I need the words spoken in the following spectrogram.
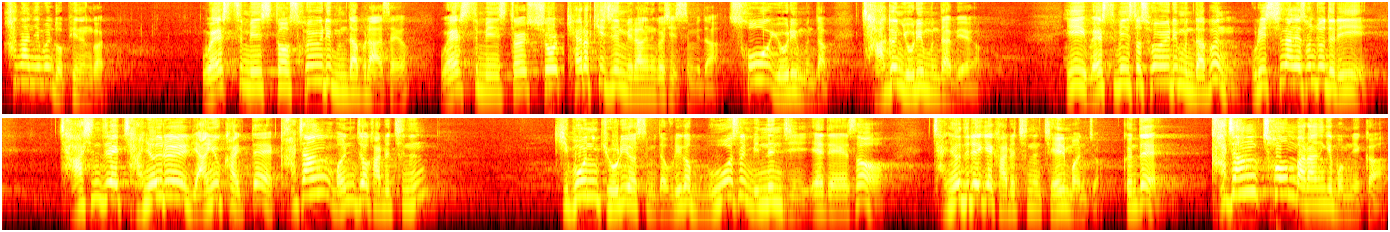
하나님을 높이는 것. 웨스트민스터 소요리 문답을 아세요? 웨스트민스터 Short Catechism이라는 것이 있습니다. 소요리 문답, 작은 요리 문답이에요. 이 웨스트민스터 소요리 문답은 우리 신앙의 선조들이 자신들의 자녀를 양육할 때 가장 먼저 가르치는 기본 교리였습니다. 우리가 무엇을 믿는지에 대해서 자녀들에게 가르치는 제일 먼저. 그런데 가장 처음 말하는 게 뭡니까?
